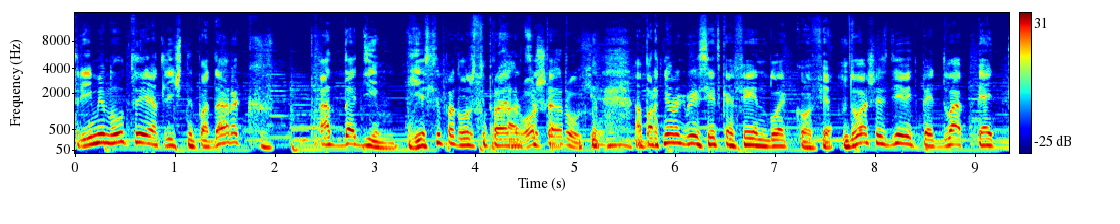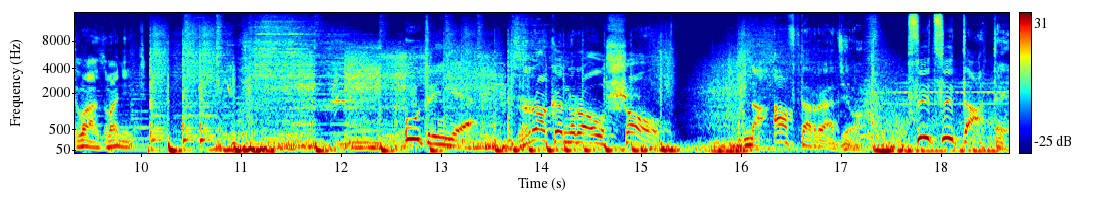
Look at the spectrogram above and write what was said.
три минуты. Отличный подарок отдадим, если продолжите правильно Хорошие цитату. руки. А партнер игры сеть кофеин Black Coffee. 269-5252. Звоните. Утреннее рок-н-ролл шоу на Авторадио. Цитаты.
